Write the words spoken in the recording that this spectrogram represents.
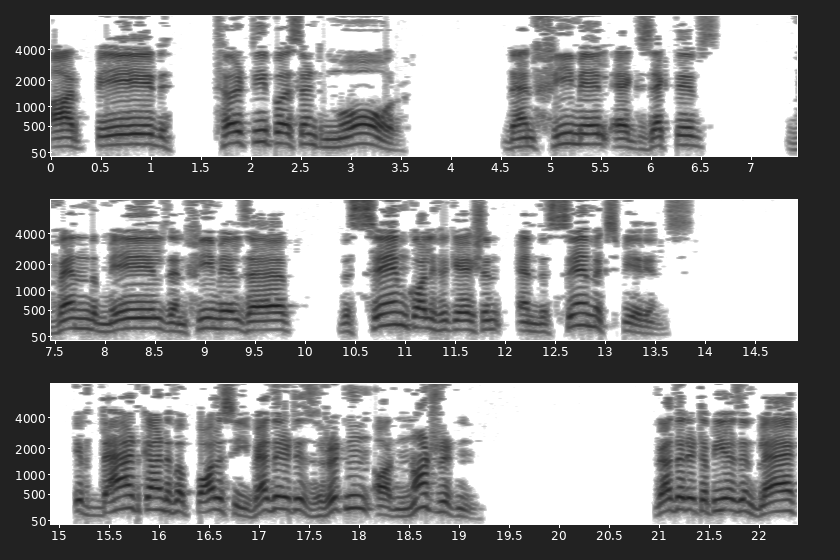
are paid 30% more than female executives when the males and females have the same qualification and the same experience. If that kind of a policy, whether it is written or not written, whether it appears in black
